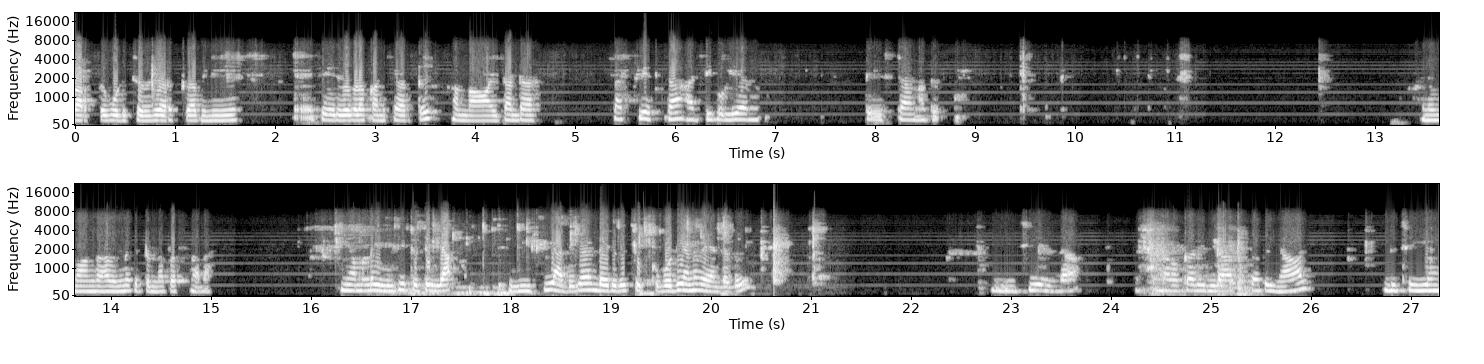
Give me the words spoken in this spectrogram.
വറുത്ത് പൊടിച്ചത് ചേർക്കുക. പിന്നെ ചേരുവകളൊക്കെ ചേർത്ത് നന്നായിട്ട് എന്റെ ഇളക്കി വെച്ചാൽ അടിപൊളിയാണ് ടേസ്റ്റ് ആണത് ഹനുമാങ്കാവിൽ നിന്ന് കിട്ടുന്ന പ്രസാദം. നമ്മൾ ഇഞ്ചി ഇട്ടിട്ടില്ല. ഇഞ്ചി അധികം ഉണ്ടായത് ചുക്കുപൊടിയാണ് വേണ്ടത്. ഇഞ്ചിയല്ല പക്ഷെ നമുക്കതില്ലാത്തതിനാൽ എന്ത് ചെയ്യും.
